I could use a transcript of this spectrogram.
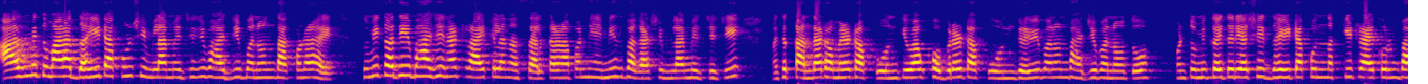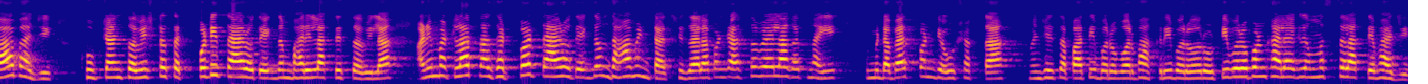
आज मी तुम्हाला दही टाकून शिमला मिरचीची भाजी बनवून दाखवणार आहे. तुम्ही कधी भाजी ना ट्राय केलं नसाल कारण आपण नेहमीच बघा शिमला मिरचीची म्हणजे कांदा टोमॅटो टाकून किंवा खोबरं टाकून ग्रेव्ही बनवून भाजी बनवतो. पण तुम्ही काहीतरी अशी दही टाकून नक्की ट्राय करून पहा भाजी. खूप छान चविष्ट चटपटीत तयार होते. एकदम भारी लागते चवीला. आणि म्हटलात ना झटपट तयार होते. एकदम दहा मिनिटात. शिजायला पण जास्त वेळ लागत नाही. तुम्ही डब्यात पण देऊ शकता. म्हणजे चपाती बरोबर भाकरी बरोबर रोटी बरोबर पण खायला एकदम मस्त लागते भाजी.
